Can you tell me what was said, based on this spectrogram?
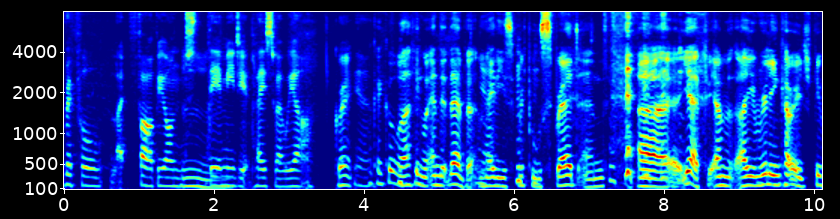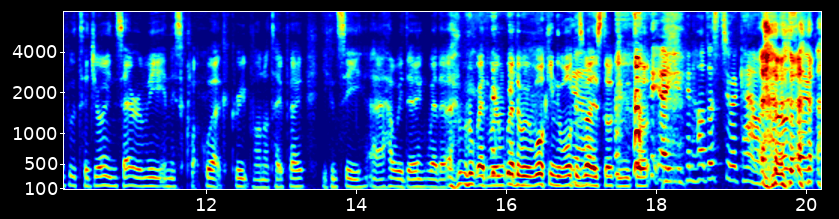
ripple like far beyond the Mm. immediate place where we are. Great Yeah. okay cool well I think we'll end it there but Yeah. may these ripples spread and uh, yeah um, I really encourage people to join Sarah and me in this clockwork group on Autopo you can see uh, how we're doing whether whether we're, whether we're walking the walk as well as talking the talk yeah, you can hold us to account. And also,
